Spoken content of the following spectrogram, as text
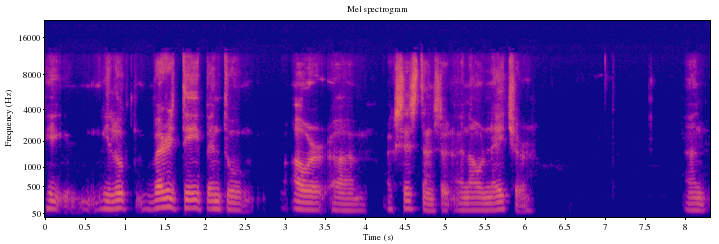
he he looked very deep into our um, existence and our nature. And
